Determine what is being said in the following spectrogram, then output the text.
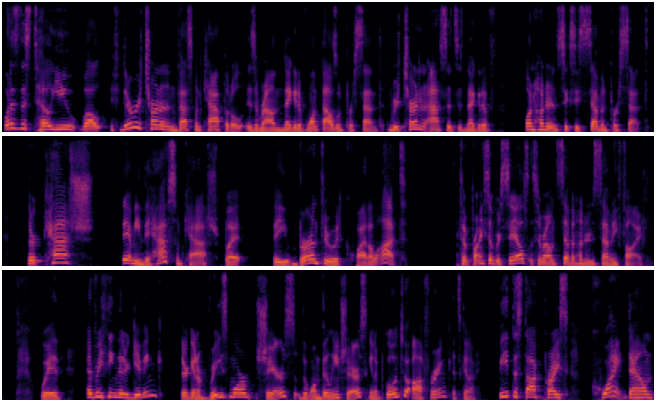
What does this tell you? Well, if their return on investment capital is around negative 1,000% and return on assets is negative 167%, their cash, they, I mean, they have some cash, but they burn through it quite a lot. The price over sales is around 775. With everything they're giving, they're going to raise more shares, the 1 billion shares, going to go into offering. It's going to beat the stock price quite down.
